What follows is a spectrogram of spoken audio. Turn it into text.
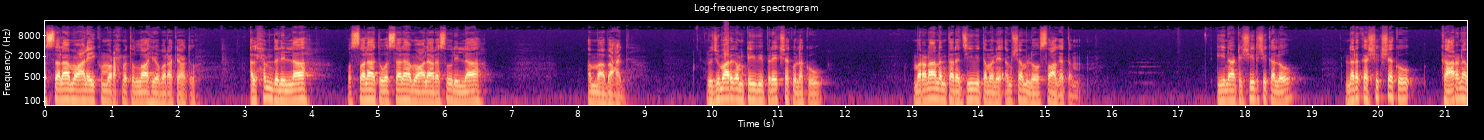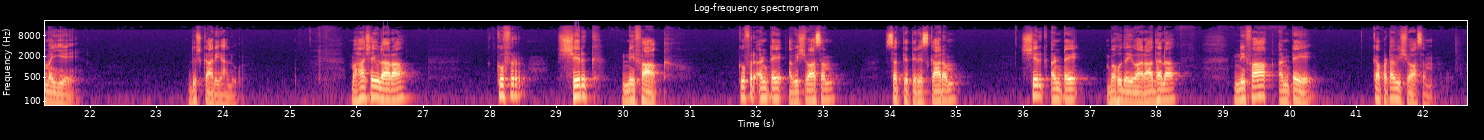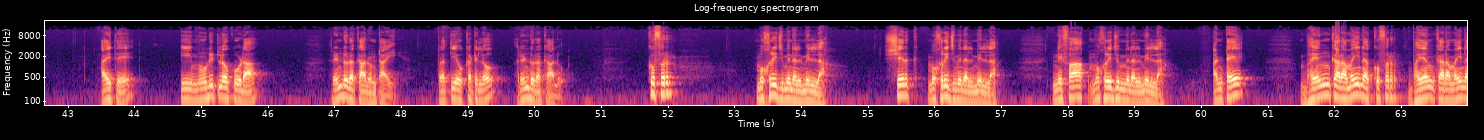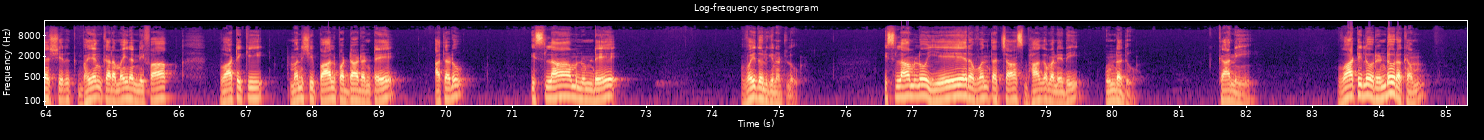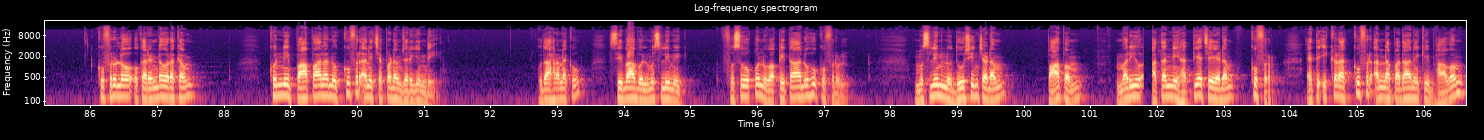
అస్సలం అయికం వరహతుల్లా వబర్కూ అల్హందుల్లా వస్సలాతు వస్సలాము అలా రసూలిల్లా అమ్మాబాద్ రుజుమార్గం టీవీ ప్రేక్షకులకు మరణానంతర జీవితం అనే అంశంలో స్వాగతం. ఈనాటి శీర్షికలో నరక శిక్షకు కారణమయ్యే దుష్కార్యాలు. మహాశయులారా కుఫ్ర్ షిర్క్ నిఫాక్. కుఫర్ అంటే అవిశ్వాసం సత్య తిరస్కారం. షిర్క్ అంటే బహుదైవారాధన. నిఫాక్ అంటే కపట విశ్వాసం. అయితే ఈ మూడిట్లో కూడా రెండు రకాలుంటాయి. ప్రతి ఒక్కటిలో రెండు రకాలు. కుఫర్ ముఖ్రిజ్ మినల్ మిల్లా. షిర్క్ ముఖ్రిజ్ మినల్ మిల్లా. నిఫాక్ ముఖ్రిజు మినల్ మిల్లా. అంటే భయంకరమైన కుఫర్ భయంకరమైన షిర్క్ భయంకరమైన నిఫాక్ వాటికి మనిషి పాల్పడ్డాడంటే అతడు ఇస్లాం నుండే వైదొలిగినట్లు. ఇస్లాంలో ఏ రవ్వంత ఛాన్స్ భాగం అనేది ఉండదు. కానీ వాటిలో రెండో రకం కుఫ్రులో ఒక రెండవ రకం కొన్ని పాపాలను కుఫ్ర్ అని చెప్పడం జరిగింది. ఉదాహరణకు సిబాబుల్ ముస్లిమి ఫుసూకున్ వకితాలుహు కుఫ్రున్. ముస్లింను దూషించడం పాపం మరియు అతన్ని హత్య చేయడం కుఫ్ర్. అయితే ఇక్కడ కుఫ్ర్ అన్న పదానికి భావం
